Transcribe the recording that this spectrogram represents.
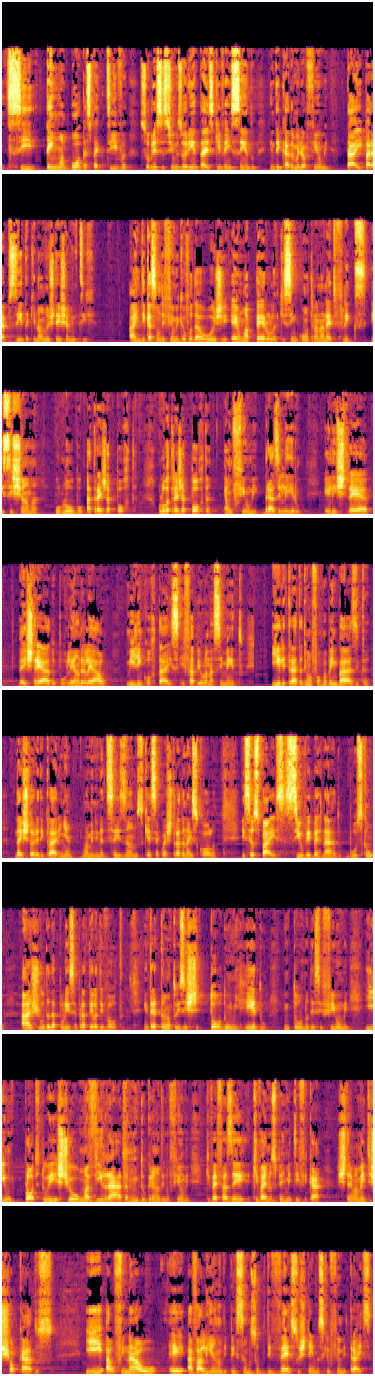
se tem uma boa perspectiva sobre esses filmes orientais que vem sendo indicado ao melhor filme. Tá aí para a visita que não nos deixa mentir. A indicação de filme que eu vou dar hoje é uma pérola que se encontra na Netflix e se chama O Lobo Atrás da Porta. O Lobo Atrás da Porta é um filme brasileiro. Ele estreia é estreado por Leandra Leal, Milian Cortais e Fabiola Nascimento, e ele trata de uma forma bem básica da história de Clarinha, uma menina de 6 anos que é sequestrada na escola, e seus pais, Silvia e Bernardo, buscam a ajuda da polícia para tê-la de volta. Entretanto, existe todo um enredo em torno desse filme e um plot twist ou uma virada muito grande no filme que vai fazer, que vai nos permitir ficar extremamente chocados e, ao final, é, avaliando e pensando sobre diversos temas que o filme traz.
